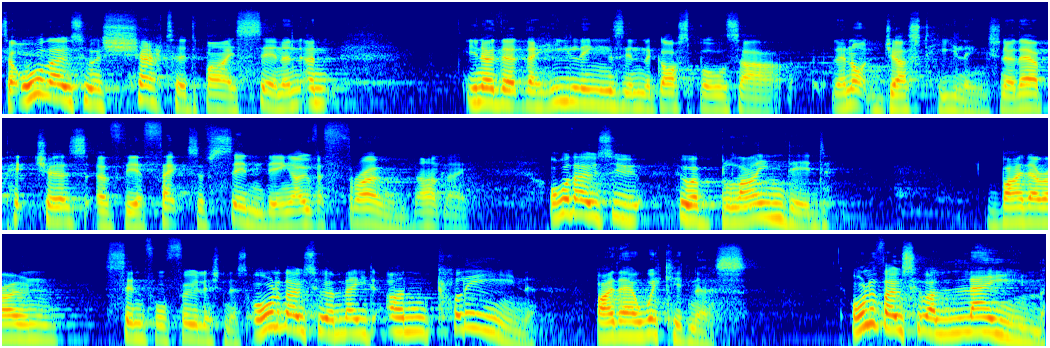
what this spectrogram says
So, all those who are shattered by sin, and, and you know, the, the healings in the Gospels are they're not just healings. You know, they are pictures of the effects of sin being overthrown, aren't they? All those who, who are blinded by their own sinful foolishness, all of those who are made unclean by their wickedness, all of those who are lame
